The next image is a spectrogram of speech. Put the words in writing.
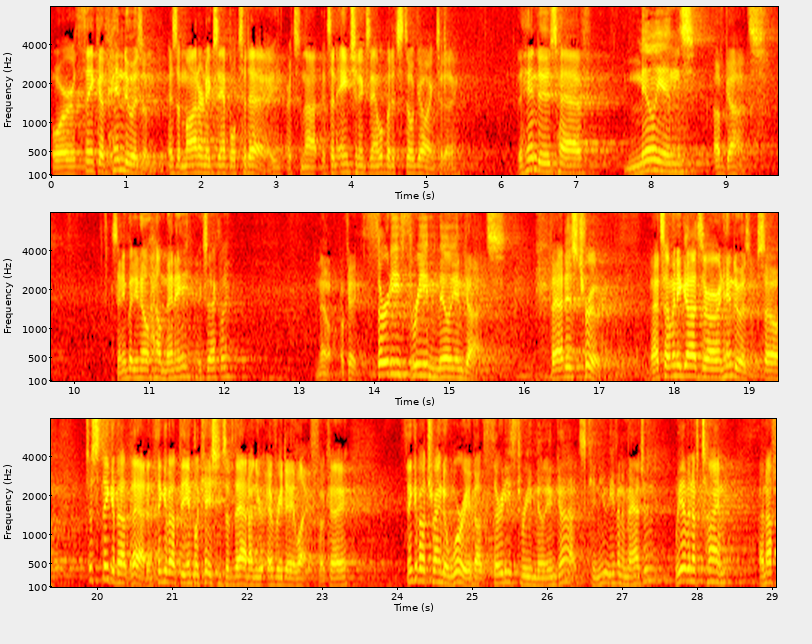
or think of Hinduism as a modern example today. It's not it's an ancient example, but it's still going today. The Hindus have millions of gods. Does anybody know how many exactly? No. Okay, 33 million gods. That is true. That's how many gods there are in Hinduism. So just think about that and think about the implications of that on your everyday life, okay? Think about trying to worry about 33 million gods. Can you even imagine? We have enough time enough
